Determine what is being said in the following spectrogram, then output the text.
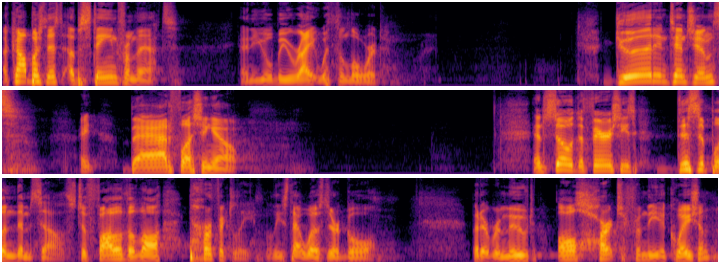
Accomplish this, abstain from that, and you will be right with the Lord. Good intentions, right? Bad fleshing out. And so the Pharisees disciplined themselves to follow the law perfectly. At least that was their goal. But it removed all heart from the equation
